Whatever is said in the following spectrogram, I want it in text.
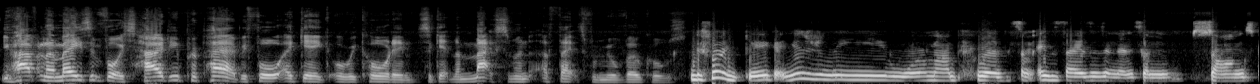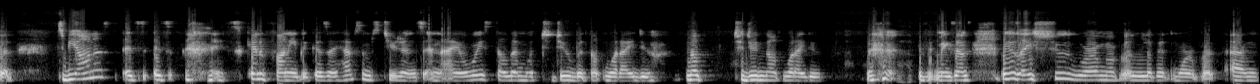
You have an amazing voice. How do you prepare before a gig or recording to get the maximum effect from your vocals? Before a gig, I usually warm up with some exercises and then some songs. But to be honest, it's it's it's kind of funny because I have some students and I always tell them what to do, but not what I do. Not to do, not what I do. if it makes sense, because I should warm up a little bit more, but. Um,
